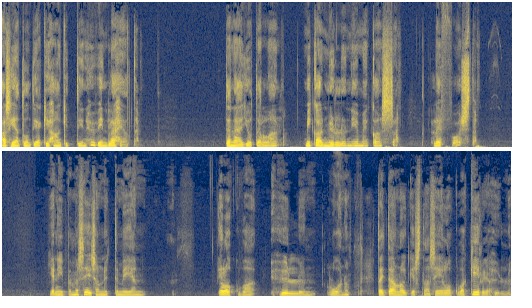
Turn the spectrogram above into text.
asiantuntijakin hankittiin hyvin läheltä. Tänään jutellaan Mikael Myllyniemen kanssa leffoista. Ja niinpä mä seison nyt meidän elokuvahyllyn luona. Tai tämä on oikeastaan se elokuvakirjahylly.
